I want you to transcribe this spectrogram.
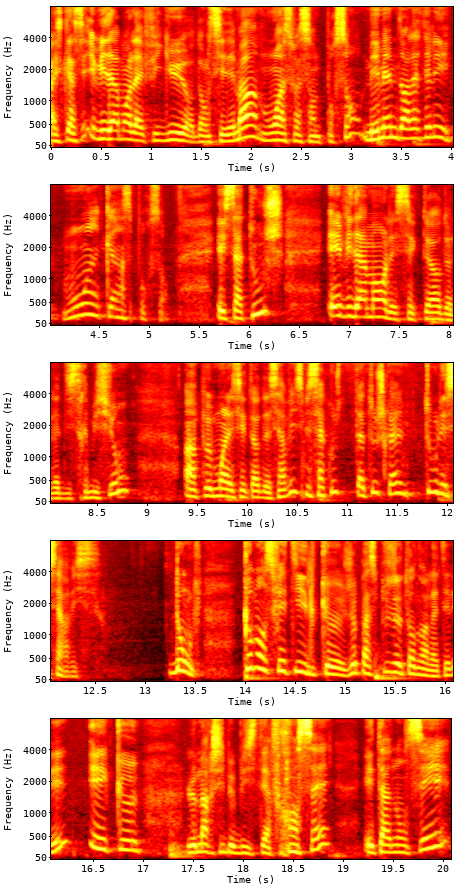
il se casse évidemment la figure dans le cinéma, moins 60%, mais même dans la télé, moins 15%. Et ça touche évidemment les secteurs de la distribution, un peu moins les secteurs de services, mais ça, ça touche quand même tous les services. Donc, comment se fait-il que je passe plus de temps dans la télé et que le marché publicitaire français est annoncé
